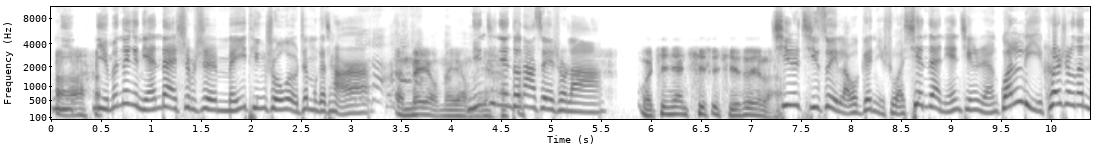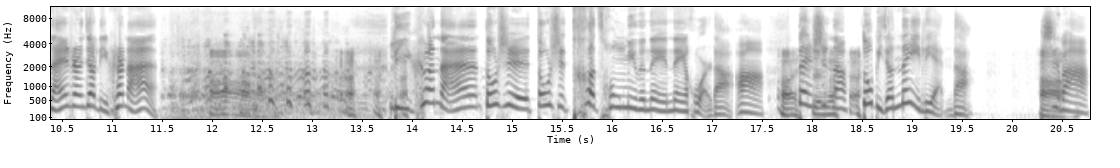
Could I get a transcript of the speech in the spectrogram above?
你啊你们那个年代是不是没听说过有这么个词儿？呃，没有没有。您今年多大岁数啦？我今年七十七岁了。七十七岁了。我跟你说，现在年轻人管理科生的男生叫理科男，啊，理科男都是都是特聪明的那那会儿的啊，啊但是呢是都比较内敛的，是吧？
